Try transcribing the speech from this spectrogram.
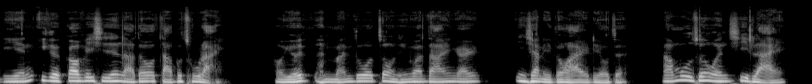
连一个高飞牺牲打都打不出来，哦，有很蛮多这种情况，大家应该印象里都还留着。那木村文纪来，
